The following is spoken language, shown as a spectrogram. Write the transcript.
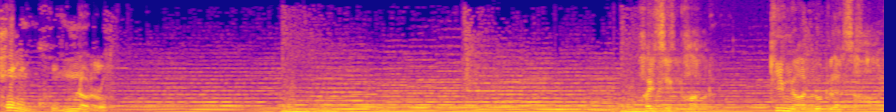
ท่องขุมนรก ให้เสียงภาคโดยทีมงานนุชและสหาย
